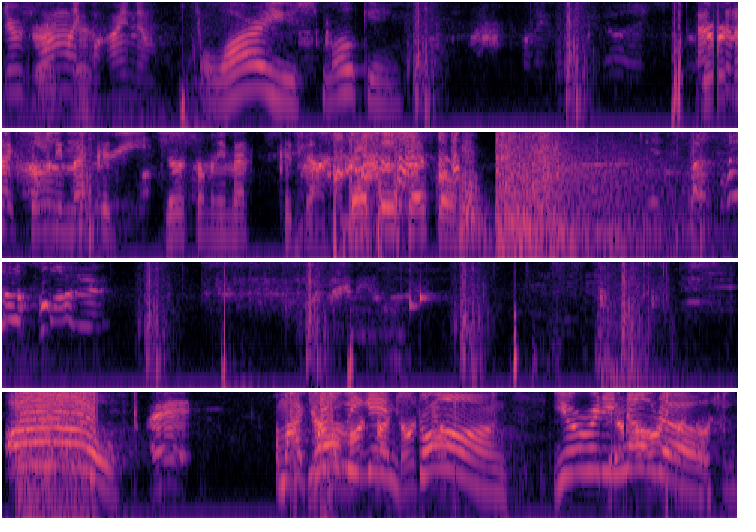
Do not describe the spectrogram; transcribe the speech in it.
There's Right one like there. behind them. Why are you smoking? There That's was like so many totally mechas. reach. There were so many mechas down here. Go to the circle. It doesn't matter. Oh! Hey, My Y'all Kobe watch game out, don't you? strong. You already y'all know watch out, though.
